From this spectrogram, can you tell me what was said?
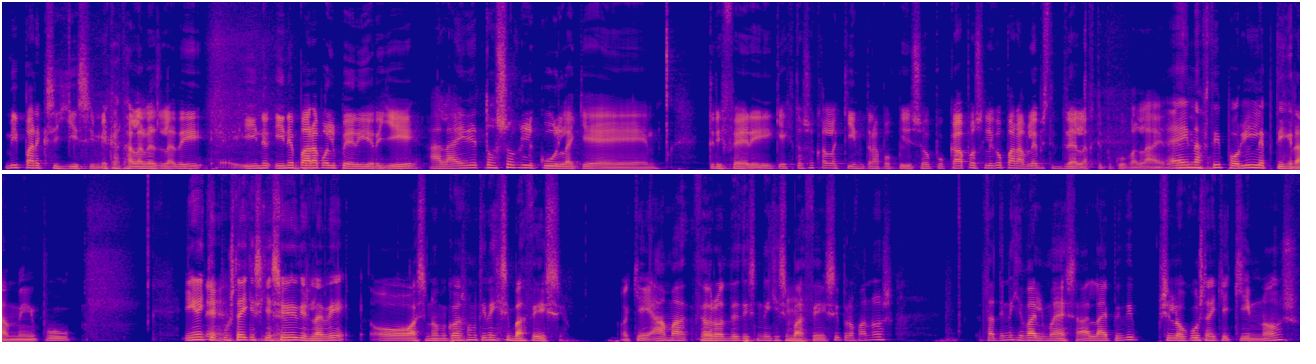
μη παρεξηγήσιμη, κατάλαβες. Δηλαδή, είναι, είναι πάρα πολύ περίεργη, αλλά είναι τόσο γλυκούλα και τρυφερή και έχει τόσο καλά κίνητρα από πίσω που κάπως λίγο παραβλέπεις την τρέλα αυτή που κουβαλάει. Ε, είναι αυτή η πολύ λεπτή γραμμή που είναι και ναι, που στέκει και εσύ ο ναι. ίδιος. Δηλαδή, ο αστυνομικός, ας πούμε, την έχει συμπαθήσει. Okay, άμα θεωρώ ότι δεν την είχε συμπαθήσει, mm. προφανώς θα την είχε βάλει μέσα. Αλλά επειδή ψιλογούσταν και εκείνος.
